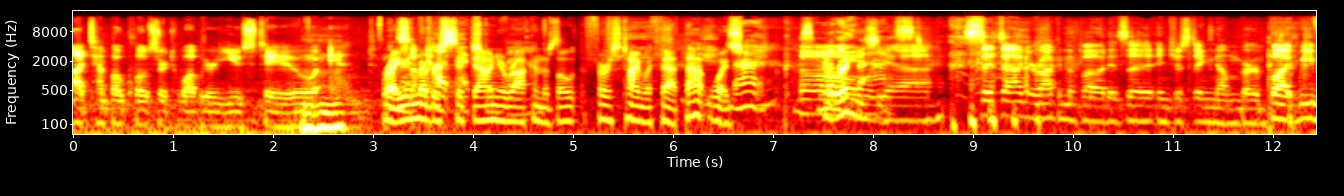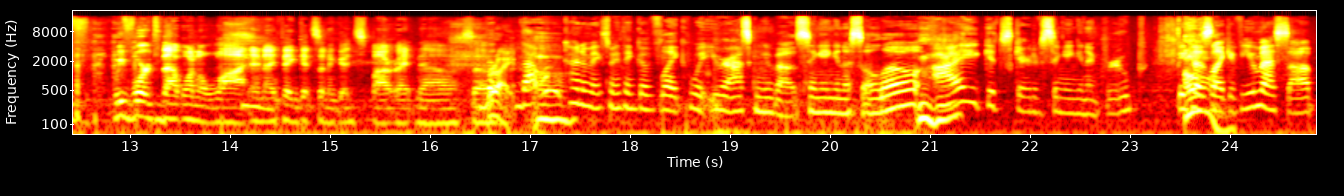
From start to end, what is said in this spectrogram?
a tempo closer to what we were used to, and Right, you stuff remember like Cut "Sit Down, You're Rocking the. Boat" the first time with that. That was that was Oh, really yeah. Sit down, you're rocking the boat is an interesting number, but we've we've worked that one a lot, and I think it's in a good spot right now. So right. That Oh. one kind of makes me think of like what you were asking about singing in a solo. I get scared of singing in a group because Mm-hmm. Oh. like if you mess up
